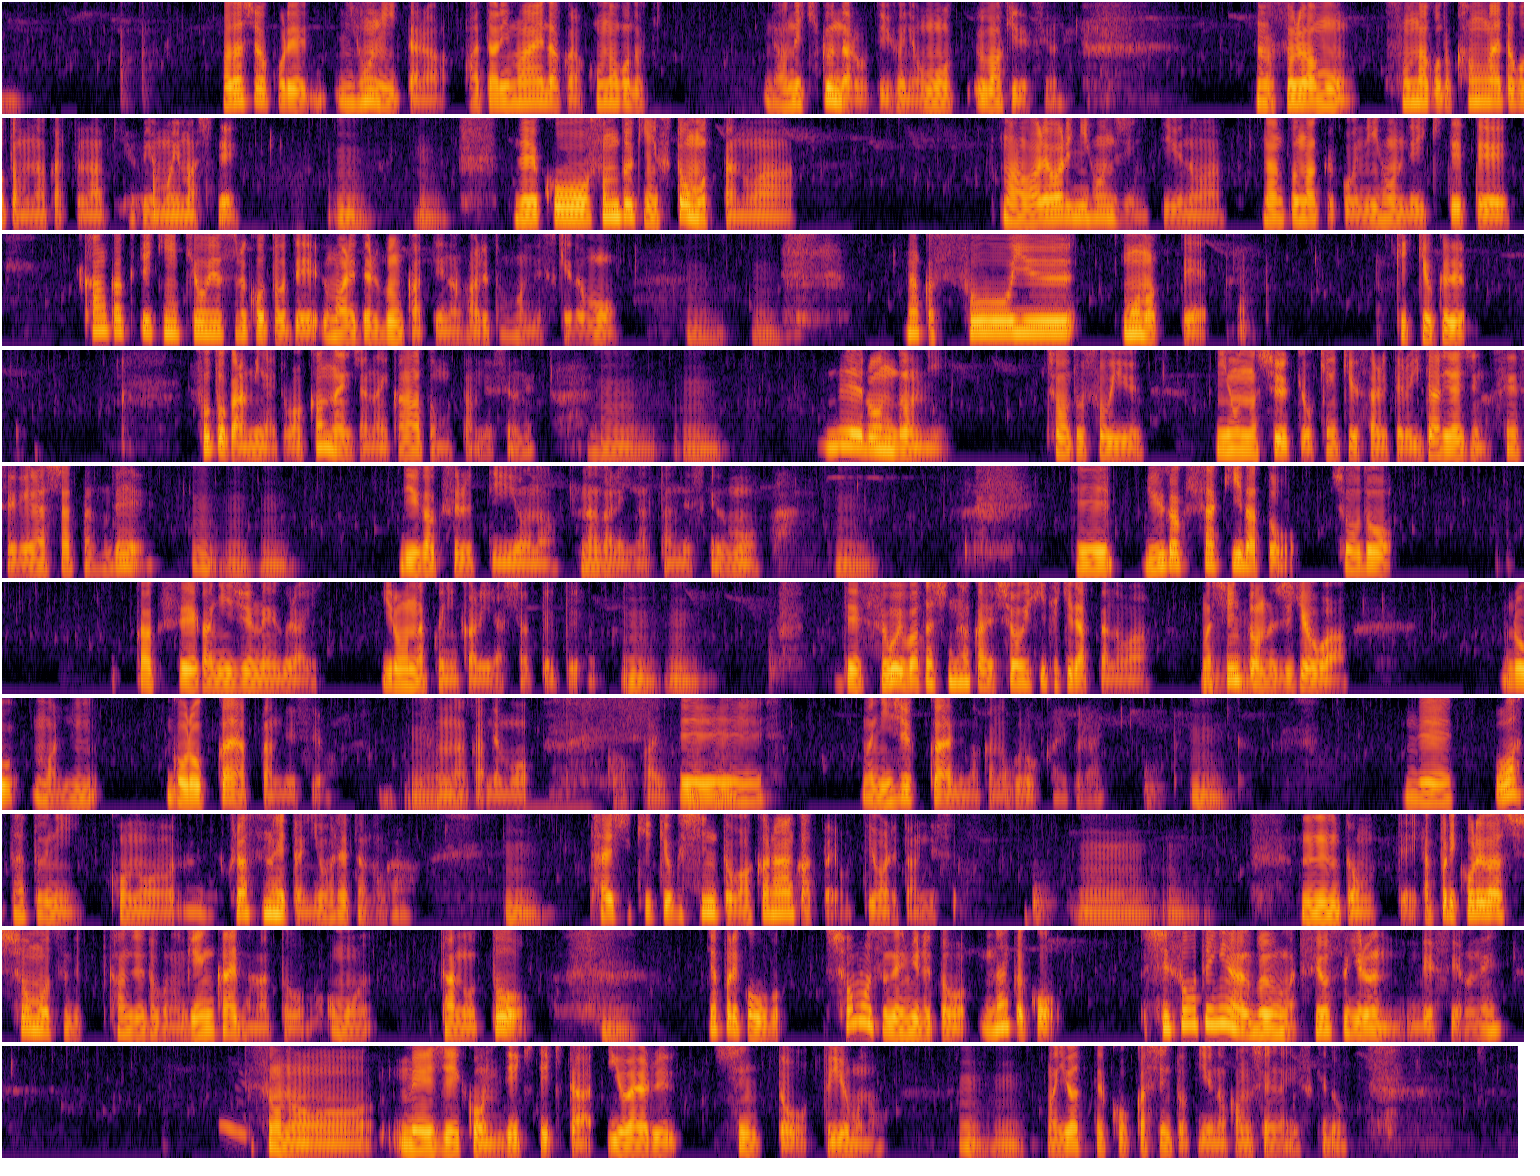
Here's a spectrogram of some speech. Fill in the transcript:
私はこれ日本にいたら当たり前だからこんなことなんで聞くんだろうっていうふうに思うわけですよね。なんかそれはもうそんなこと考えたこともなかったなっていうふうに思いまして。うんうん。で、こう、その時にふと思ったのは、まあ我々日本人っていうのは、なんとなくこう日本で生きてて、感覚的に共有することで生まれてる文化っていうのがあると思うんですけども、うんうん。なんかそういうものって、結局、外から見ないと分かんないんじゃないかなと思ったんですよね。うんうん。で、ロンドンにちょうどそういう日本の宗教を研究されてるイタリア人の先生がいらっしゃったので、うんうんうん。留学するっていうような流れになったんですけども、うん。で、留学先だとちょうど学生が20名ぐらいいろんな国からいらっしゃってて、うんうん。で、すごい私の中で衝撃的だったのは、まあ、うんうん神道の授業は、ろまあ、ん5、6回あったんですよ。うん。その中でも。5、6回。で、まあ、20回ある中の5、6回ぐらい。うんうん。で、終わった後に、このクラスメイトに言われたのが、うん。大使結局神道わからなかったよって言われたんですよ。うんうん。うーんと思って、やっぱりこれが書物で感じるところの限界だなと思ったのと、うん。やっぱりこう、書物で見ると、なんかこう、思想的な部分が強すぎるんですよね。その、明治以降にできてきた、いわゆる神道というもの。うんうん。まあ、いわゆる国家神道っていうのかもしれないですけど、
